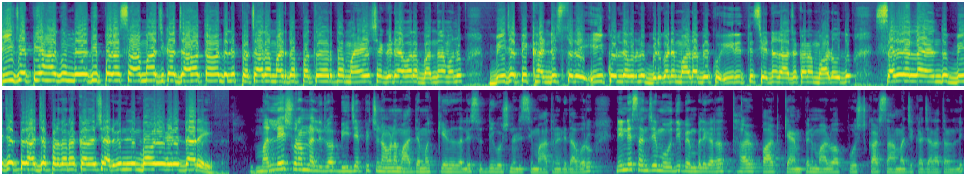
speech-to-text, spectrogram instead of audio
ಬಿಜೆಪಿ ಹಾಗೂ ಮೋದಿ ಪರ ಸಾಮಾಜಿಕ ಜಾಲತಾಣದಲ್ಲಿ ಪ್ರಚಾರ ಮಾಡಿದ ಪತ್ರಕರ್ತ ಮಹೇಶ್ ಹೆಗಡೆ ಅವರ ಬಂಧನವನ್ನು ಬಿಜೆಪಿ ಖಂಡಿಸುತ್ತದೆ. ಈ ಕೂಡಲೇ ಅವರನ್ನು ಬಿಡುಗಡೆ ಮಾಡಬೇಕು. ಈ ರೀತಿ ಸೇಡಿನ ರಾಜಕಾರಣ ಮಾಡುವುದು ಸರಿಯಲ್ಲ ಎಂದು ಬಿಜೆಪಿ ರಾಜ್ಯ ಪ್ರಧಾನ ಕಾರ್ಯದರ್ಶಿ ಅರವಿಂದ್ ಲಿಂಬಾವಳಿ ಹೇಳಿದ್ದಾರೆ. ಮಲ್ಲೇಶ್ವರಂನಲ್ಲಿರುವ ಬಿಜೆಪಿ ಚುನಾವಣಾ ಮಾಧ್ಯಮ ಕೇಂದ್ರದಲ್ಲಿ ಸುದ್ದಿಗೋಷ್ಠಿ ನಡೆಸಿ ಮಾತನಾಡಿದ ಅವರು, ನಿನ್ನೆ ಸಂಜೆ ಮೋದಿ ಬೆಂಬಲಿಗರ ಥರ್ಡ್ ಪಾರ್ಟ್ ಕ್ಯಾಂಪೇನ್ ಮಾಡುವ ಪೋಸ್ಟ್ ಕಾರ್ಡ್ ಸಾಮಾಜಿಕ ಜಾಲತಾಣದಲ್ಲಿ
